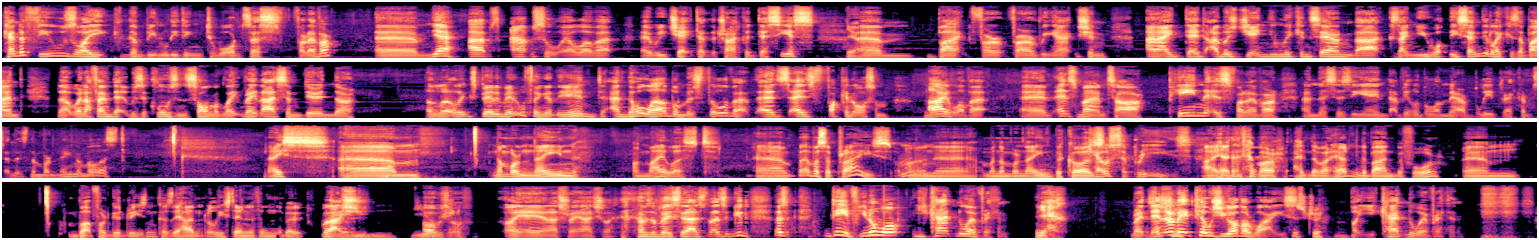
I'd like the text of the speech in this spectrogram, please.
kind of feels like they've been leading towards this forever. Um, yeah, abs- absolutely, I love it. Uh, we checked out the track Odysseus yeah. um, back for for a reaction, and I did. I was genuinely concerned that because I knew what they sounded like as a band. That when I found that it was a closing song, I'm like, right, that's them doing their a little experimental thing at the mm. end, and the whole album is full of it. It's, it's fucking awesome. Mm. I love it. Um, it's Mantar. Pain is forever, and this is the end. Available on Metal Blade Records, and it's number nine on my list. Nice. Um, number nine on my list. Uh, bit of a surprise mm. on uh, my number nine because Quelle surprise! I had never, had never heard of the band before. Um, but for good reason because they hadn't released anything about. Well, oh, oh yeah, yeah, that's right. Actually, I was about to say that's that's a good. That's Dave. You know what? You can't know everything. Yeah. Right. The internet true. tells you otherwise. It's true. But you can't know everything.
